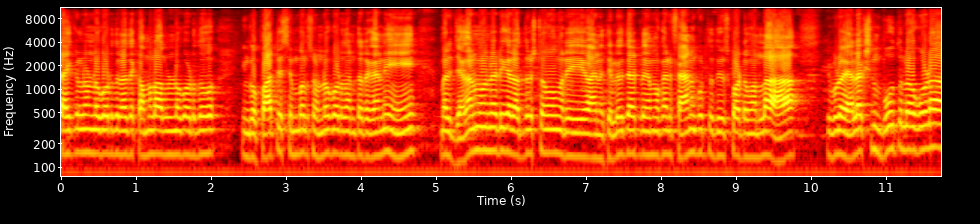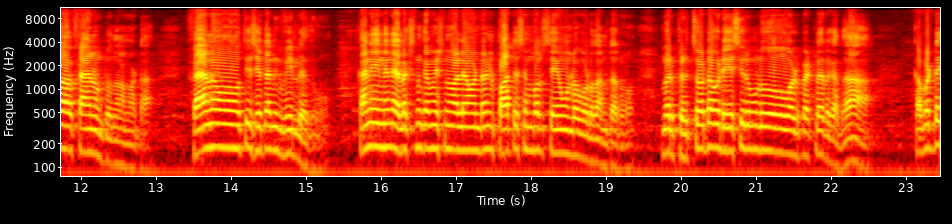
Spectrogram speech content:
సైకిల్ ఉండకూడదు లేకపోతే కమలాలు ఉండకూడదు ఇంకో పార్టీ సింబల్స్ ఉండకూడదు అంటారు. కానీ మరి జగన్మోహన్ రెడ్డి గారి అదృష్టం మరి ఆయన తెలివితేటలు ఏమో కానీ ఫ్యాన్ గుర్తు తీసుకోవటం వల్ల ఇప్పుడు ఎలక్షన్ బూత్లో కూడా ఫ్యాన్ ఉంటుందన్నమాట. ఫ్యాన్ తీసేయడానికి వీల్లేదు. కానీ నేను ఎలక్షన్ కమిషన్ వాళ్ళు ఏమంటారు పార్టీ సింబల్స్ ఏమి ఉండకూడదు అంటారు. మరి ప్రతి చోట కూడా ఏసీ రూములు వాళ్ళు పెట్టలేరు కదా. కాబట్టి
